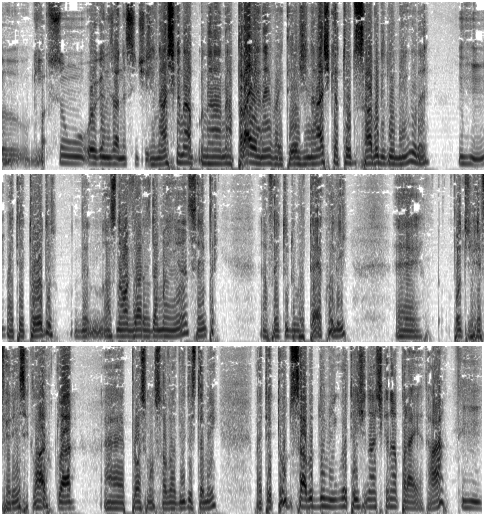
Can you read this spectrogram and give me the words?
o que, que são organizados nesse sentido? Ginástica na, na, na, praia, né? Vai ter a ginástica todo sábado e domingo, né? Uhum. Vai ter todo, né? às 9 horas da manhã, sempre na frente do boteco ali. É, ponto de referência, claro. Claro. é, próximo ao Salva Vidas também. Vai ter todo sábado e domingo, vai ter ginástica na praia, tá? Uhum.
